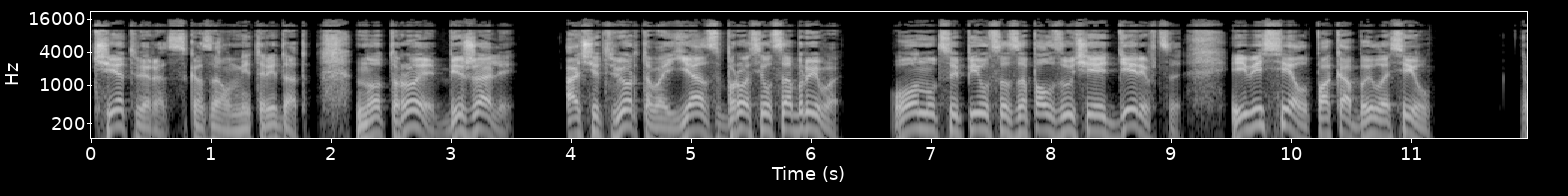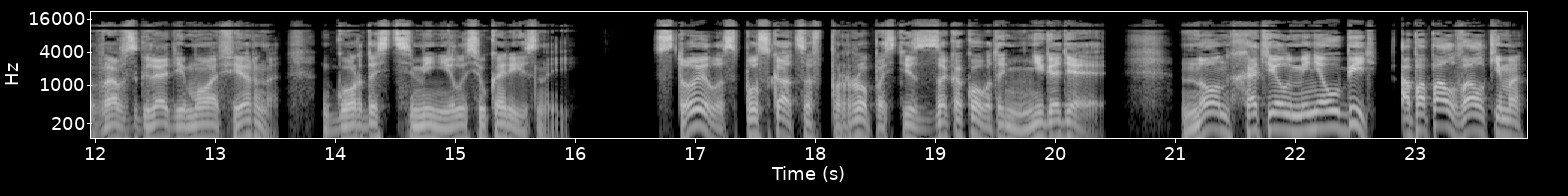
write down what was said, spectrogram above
«Четверо», — сказал Митридат, — «но трое бежали, а четвертого я сбросил с обрыва. Он уцепился за ползучее деревце и висел, пока было сил». Во взгляде Муаферна гордость сменилась укоризной. Стоило спускаться в пропасть из-за какого-то негодяя. Но он хотел меня убить, а попал в Алкима.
